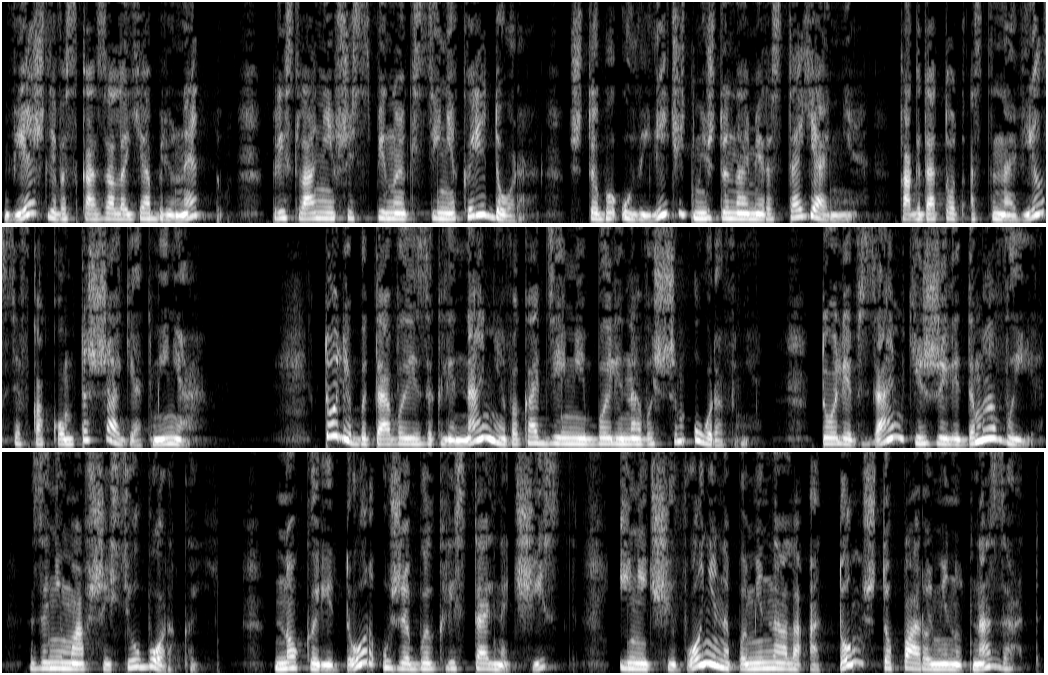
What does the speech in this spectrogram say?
вежливо сказала я брюнету, прислонившись спиной к стене коридора, чтобы увеличить между нами расстояние, когда тот остановился в каком-то шаге от меня. – то ли бытовые заклинания в академии были на высшем уровне, то ли в замке жили домовые, занимавшиеся уборкой. Но коридор уже был кристально чист и ничего не напоминало о том, что пару минут назад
